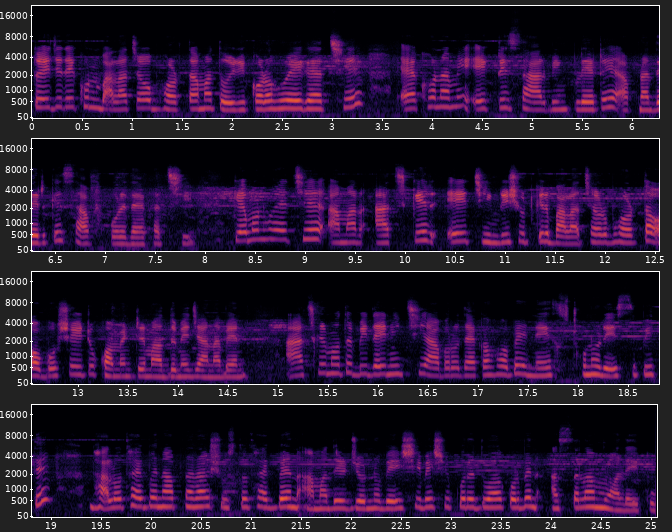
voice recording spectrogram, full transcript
তো এই যে দেখুন, বালাচাও ভর্তা আমার তৈরি করা হয়ে গেছে। এখন আমি একটি সার্ভিং প্লেটে আপনাদেরকে সার্ভ করে দেখাচ্ছি। কেমন হয়েছে? আমার আজকের এই চিংড়ি শুটকির বালাচাওর ভর্তা অবশ্যই একটু কমেন্টের মাধ্যমে জানাবেন। আজকের মতো বিদায় নিচ্ছি, আবারও দেখা হবে নেক্সট কোনো রেসিপিতে ভালো থাকবেন আপনারা, সুস্থ থাকবেন, আমাদের জন্য বেশি বেশি করে দোয়া করবেন। আসসালামু আলাইকুম।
